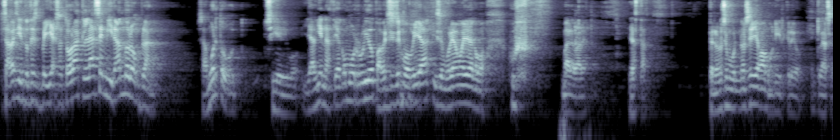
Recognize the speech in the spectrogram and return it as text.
¿sabes? Y entonces veías a toda la clase mirándolo en plan, ¿se ha muerto o sigue vivo? Y alguien hacía como ruido para ver si se movía y se moría muy como, "Uf, vale, vale, ya está. Pero no se, no se llegó a morir, creo, en clase.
